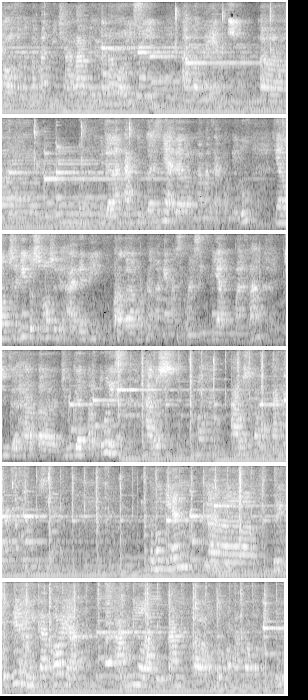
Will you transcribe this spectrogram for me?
Kalau teman-teman bicara bagaimana polisi atau TNI eh, men- menjalankan tugasnya dalam mengamankan pemilu, yang saja itu semua sudah ada di peraturan perundangannya masing-masing, yang mana juga har- eh, juga tertulis harus meng- harus utamakan hak asasi manusia. Kemudian uh, berikutnya indikator yang kami lakukan uh, untuk memantau pemilu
